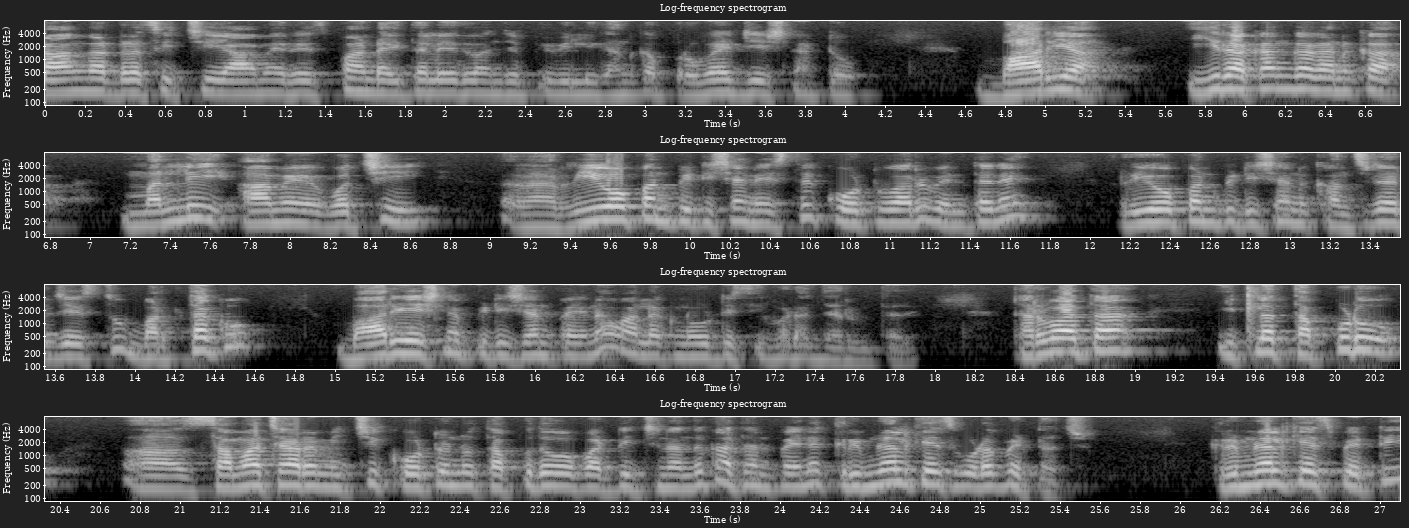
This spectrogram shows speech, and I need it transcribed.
రాంగ్ అడ్రస్ ఇచ్చి ఆమె రెస్పాండ్ అవుతలేదు అని చెప్పి వీళ్ళు కనుక ప్రొవైడ్ చేసినట్టు భార్య ఈ రకంగా కనుక మళ్ళీ ఆమె వచ్చి రీఓపెన్ పిటిషన్ వేస్తే కోర్టు వారు వెంటనే రీఓపెన్ పిటిషన్ కన్సిడర్ చేస్తూ భర్తకు భార్య వేసిన పిటిషన్ పైన వాళ్ళకు నోటీస్ ఇవ్వడం జరుగుతుంది. తర్వాత ఇట్లా తప్పుడు సమాచారం ఇచ్చి కోర్టును తప్పుదోవ పట్టించినందుకు అతనిపైన క్రిమినల్ కేసు కూడా పెట్టవచ్చు క్రిమినల్ కేసు పెట్టి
